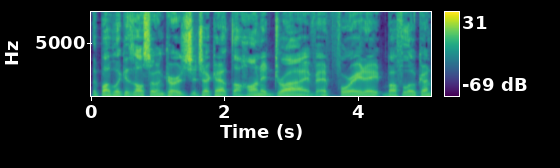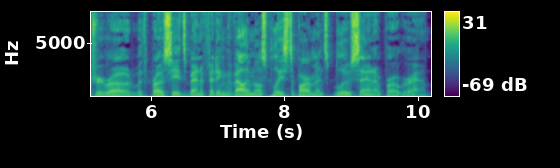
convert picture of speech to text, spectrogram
The public is also encouraged to check out the Haunted Drive at 488 Buffalo Country Road, with proceeds benefiting the Valley Mills Police Department's Blue Santa program.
